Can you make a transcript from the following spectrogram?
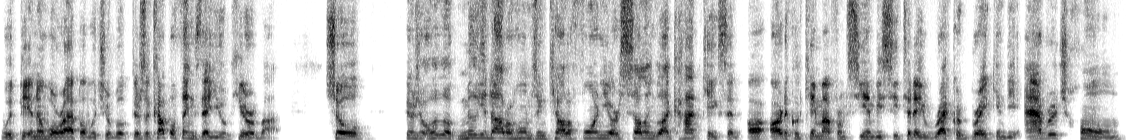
with, and then we'll wrap up with your book. There's a couple things that you'll hear about. So there's oh look, million dollar homes in California are selling like hotcakes. An article came out from CNBC today, record breaking. The average home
